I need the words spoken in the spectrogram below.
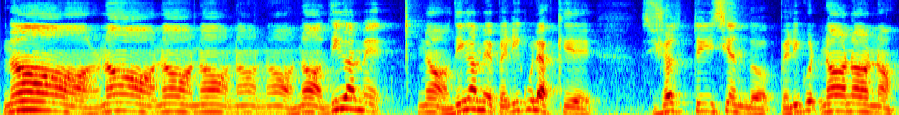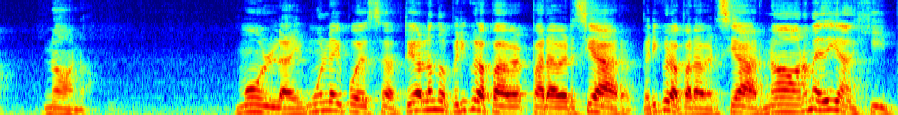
No, no, no, no, no, no, no. Dígame, no, dígame películas que. Si yo estoy diciendo películas. No, no, no, no, no. Moonlight, Moonlight puede ser. Estoy hablando de película para, para versear. Película para versear. No, no me digan hit.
